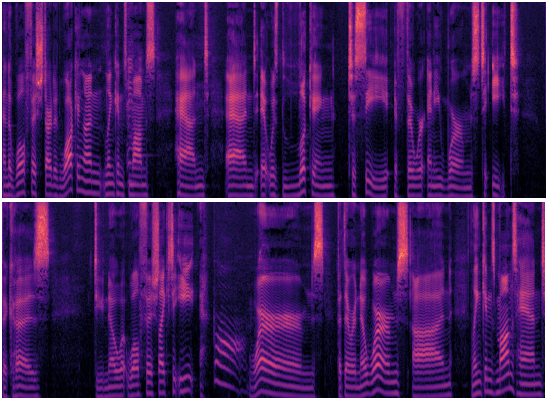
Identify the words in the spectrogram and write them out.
And the wolffish started walking on Lincoln's mom's hand and it was looking to see if there were any worms to eat. Because do you know what wolffish like to eat? Boom. worms. But there were no worms on Lincoln's mom's hand.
